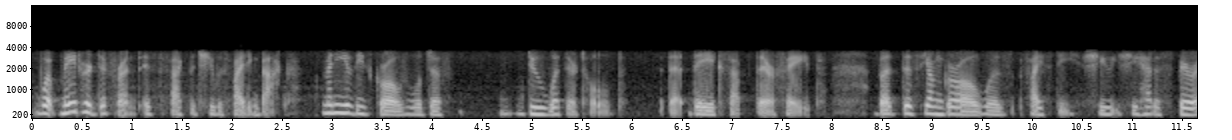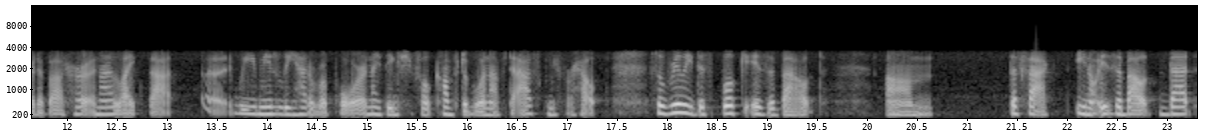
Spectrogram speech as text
what made her different is the fact that she was fighting back. Many of these girls will just do what they're told, that they accept their fate. But this young girl was feisty. She she had a spirit about her, and I liked that. Uh, we immediately had a rapport, and I think she felt comfortable enough to ask me for help. So really, this book is about um, the fact, you know, is about that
